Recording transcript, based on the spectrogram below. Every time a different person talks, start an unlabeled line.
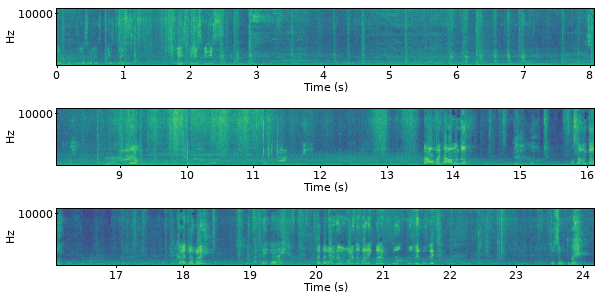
please, please, please, please, please, please, please. Tahu be, tahu mentu. Aku, masuk mentu. Dekat be. Okey, okey, okey. Tak balik, balik, balik, balik, balik, bukit, bukit. Masuk mentu be.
